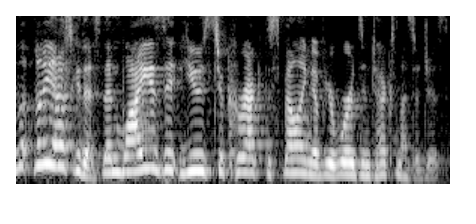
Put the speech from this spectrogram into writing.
l- let me ask you this, then why is it used to correct the spelling of your words in text messages?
